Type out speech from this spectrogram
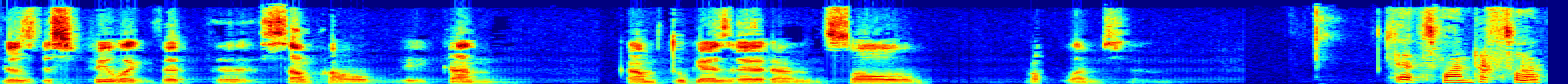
just this feeling that uh, somehow we can come together and solve problems. That's wonderful.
